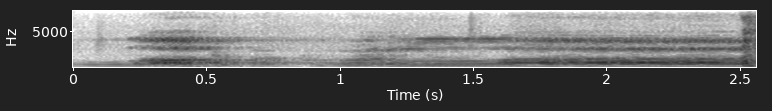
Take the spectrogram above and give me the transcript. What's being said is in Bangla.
الله أكبر الله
